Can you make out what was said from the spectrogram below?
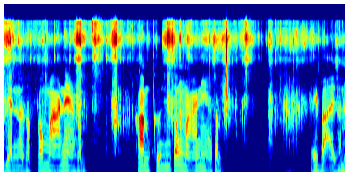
เย็นนะสมต้องมาแน่สมค่ำคืนต้องมาแน่สมบ่ายๆสม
